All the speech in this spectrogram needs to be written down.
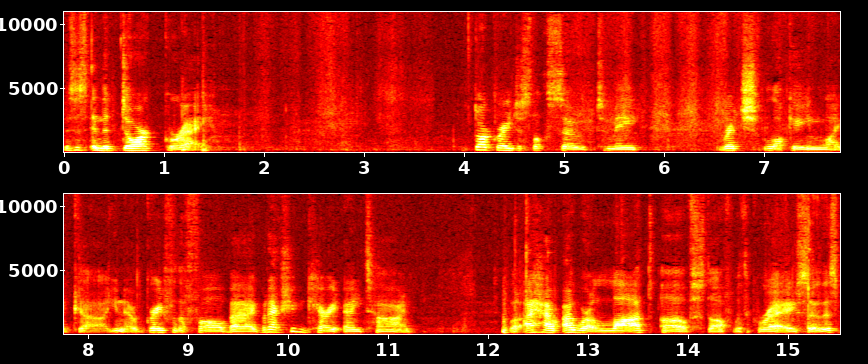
This is in the dark gray. Dark gray just looks so, to me, rich looking, like, uh, you know, great for the fall bag, but actually you can carry it any time. But I have, I wear a lot of stuff with gray, so this,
